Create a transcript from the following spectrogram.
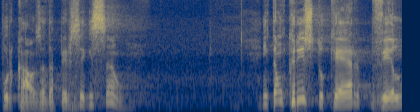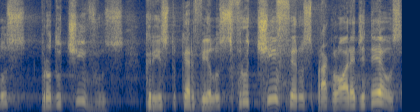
por causa da perseguição. Então Cristo quer vê-los produtivos, Cristo quer vê-los frutíferos para a glória de Deus.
